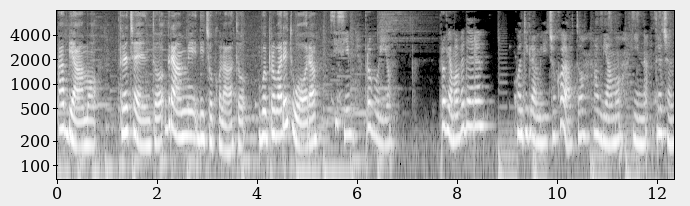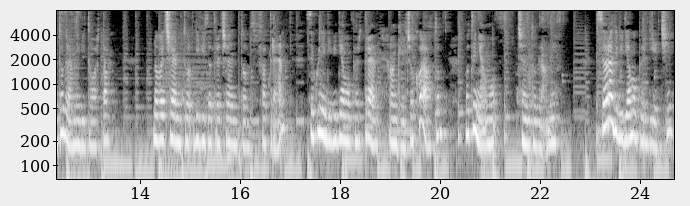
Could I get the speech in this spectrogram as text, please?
abbiamo 300 g di cioccolato. Vuoi provare tu ora? Sì, sì, provo io. Proviamo a vedere quanti grammi di cioccolato abbiamo in 300 g di torta. 900 diviso 300 fa 3, se quindi dividiamo per 3 anche il cioccolato, otteniamo 100 grammi. Se ora dividiamo per 10,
